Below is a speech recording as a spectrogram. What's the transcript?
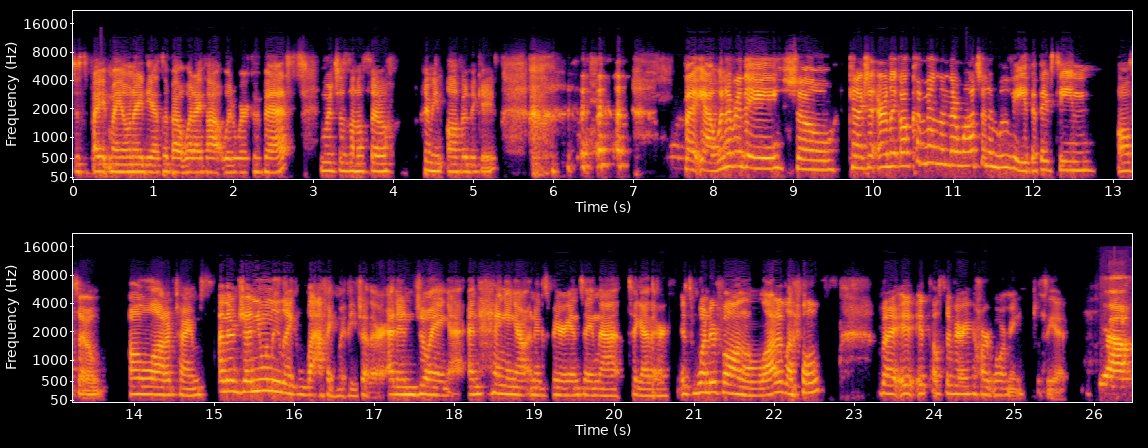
despite my own ideas about what I thought would work best, which is also, I mean, often the case. but yeah, whenever they show connection, or like I'll come in and they're watching a movie that they've seen also a lot of times, and they're genuinely like laughing with each other and enjoying it and hanging out and experiencing that together. It's wonderful on a lot of levels, but it, it's also very heartwarming to see it. Yeah.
